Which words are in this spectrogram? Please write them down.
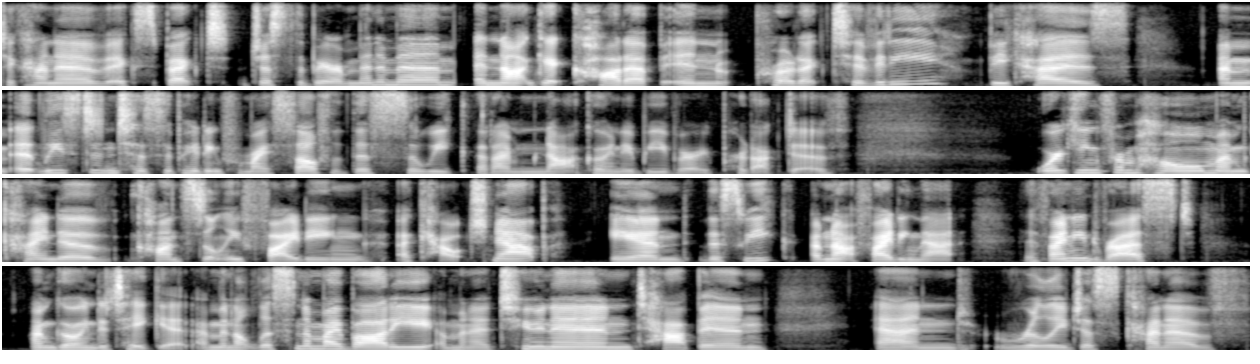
to kind of expect just the bare minimum and not get caught up in productivity because I'm at least anticipating for myself that this is a week that I'm not going to be very productive. Working from home, I'm kind of constantly fighting a couch nap. And this week, I'm not fighting that. If I need rest, I'm going to take it. I'm going to listen to my body. I'm going to tune in, tap in, and really just kind of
